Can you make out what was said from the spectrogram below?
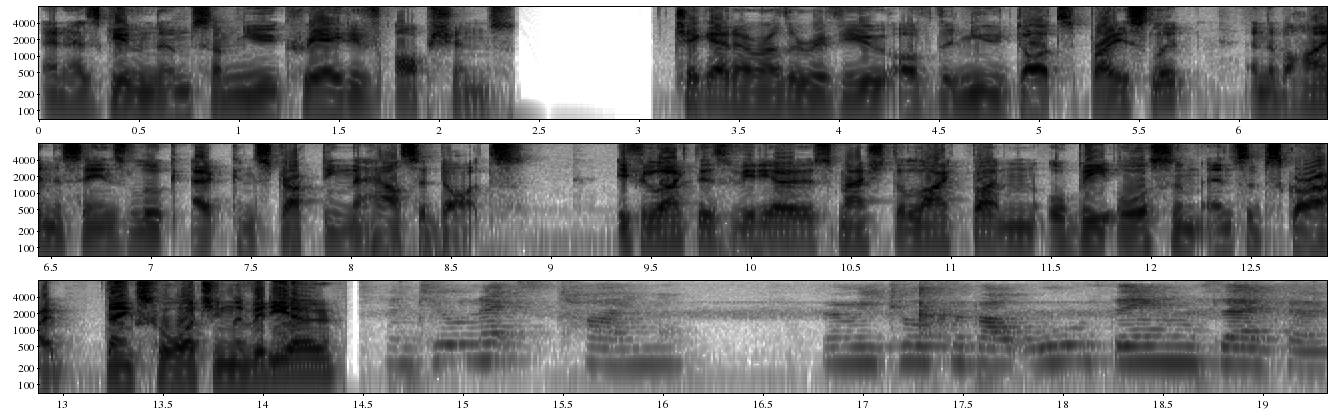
and has given them some new creative options. Check out our other review of the new Dots bracelet and the behind the scenes look at constructing the House of Dots. If you like this video, smash the like button or be awesome and subscribe. Thanks for watching the video. Until next time when we talk about all things Lego.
